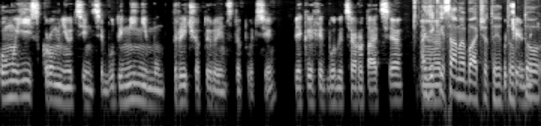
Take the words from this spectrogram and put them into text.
по моїй скромній оцінці буде мінімум 3-4 інституції, в яких відбудеться ротація. А Е, які саме бачите? Тобто.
